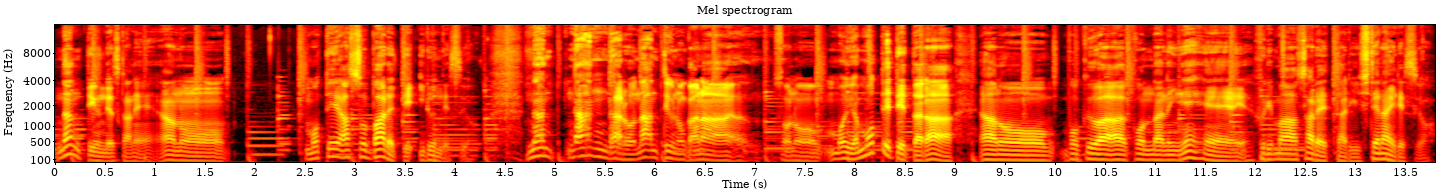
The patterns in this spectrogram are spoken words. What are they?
なんて言うんですかね。あのー、モテ遊ばれているんですよ。なん、なんだろう、なんていうのかな。その、もういや、モテてたら、あの、僕はこんなにね、えー、振り回されたりしてないですよ。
